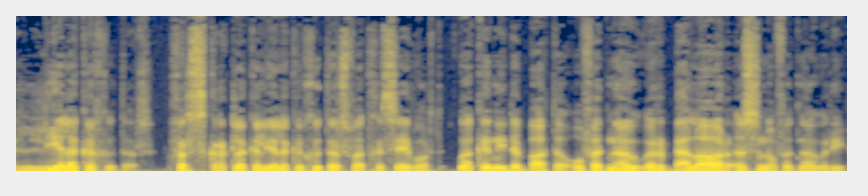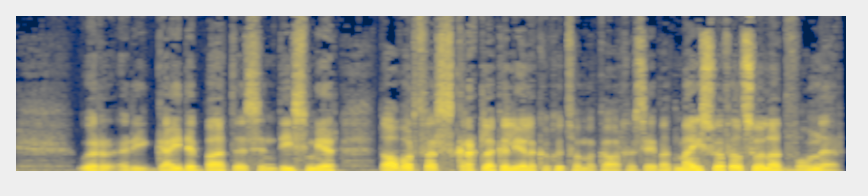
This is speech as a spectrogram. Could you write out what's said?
lelike goeters, verskriklike lelike goeters wat gesê word, ook in die debatte of dit nou oor Bellaar is en of dit nou oor die oor die gay debat is en dis meer, daar word verskriklike lelike goed van mekaar gesê wat my soveel so laat wonder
